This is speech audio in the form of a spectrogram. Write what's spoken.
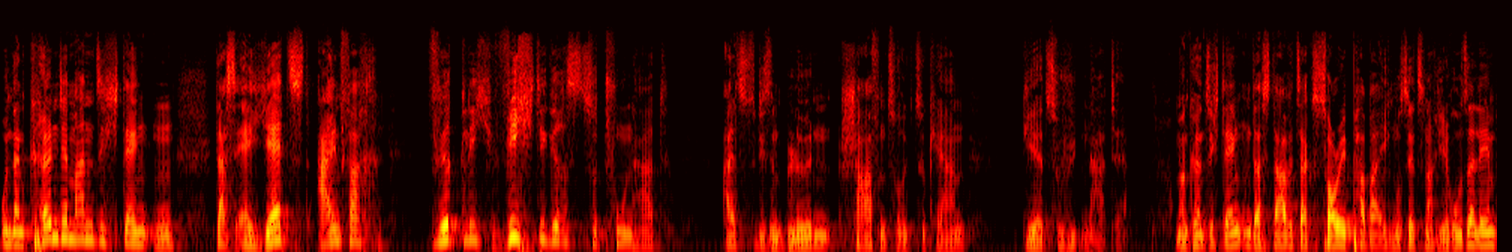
Und dann könnte man sich denken, dass er jetzt einfach wirklich Wichtigeres zu tun hat, als zu diesen blöden Schafen zurückzukehren, die er zu hüten hatte. Man könnte sich denken, dass David sagt, sorry Papa, ich muss jetzt nach Jerusalem.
